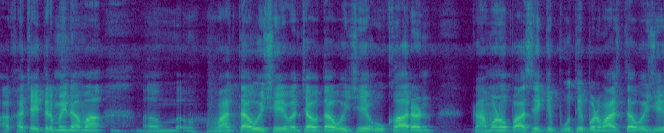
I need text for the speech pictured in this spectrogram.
આખા ચૈત્ર મહિનામાં વાંચતા હોય છે, વંચાવતા હોય છે. ઓખા હરણ બ્રાહ્મણો પાસે કે પોતે પણ વાંચતા હોય છે.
